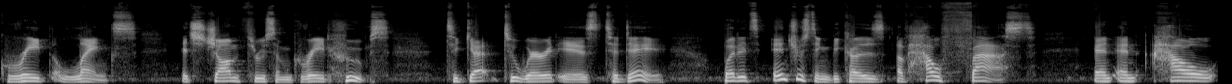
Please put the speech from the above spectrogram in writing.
great lengths. It's jumped through some great hoops to get to where it is today. But it's interesting because of how fast and, and how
